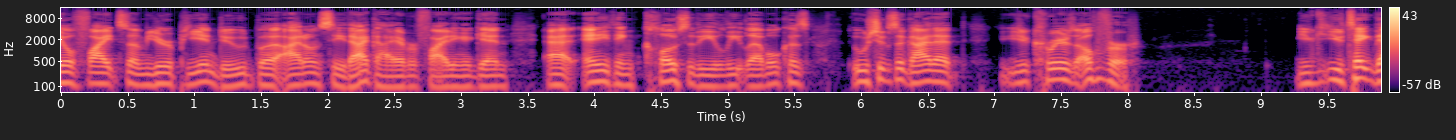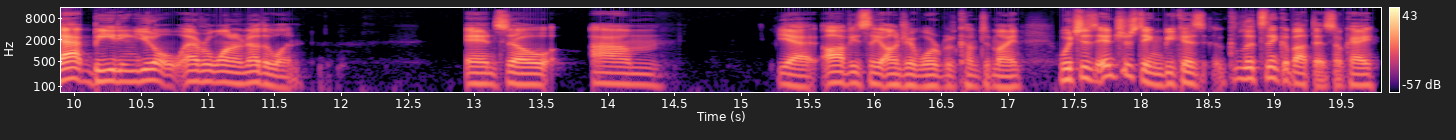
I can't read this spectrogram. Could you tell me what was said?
He'll fight some European dude, but I don't see that guy ever fighting again at anything close to the elite level because Usyk's a guy that your career's over. You you take that beating, you don't ever want another one. And so, um, yeah, obviously Andre Ward would come to mind, which is interesting because let's think about this, okay?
